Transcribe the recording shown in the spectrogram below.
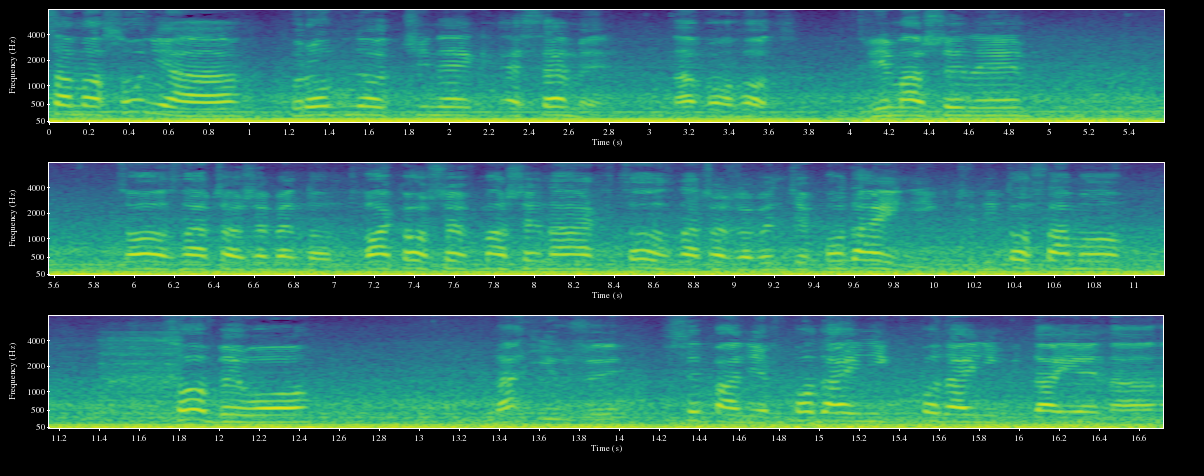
Trasa Masunia, próbny odcinek SM-y na Wąchodzu. Dwie maszyny, co oznacza, że będą dwa kosze w maszynach, co oznacza, że będzie podajnik, czyli to samo, co było na Iłży. Sypanie w podajnik, podajnik daje na,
